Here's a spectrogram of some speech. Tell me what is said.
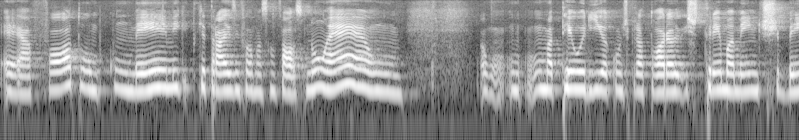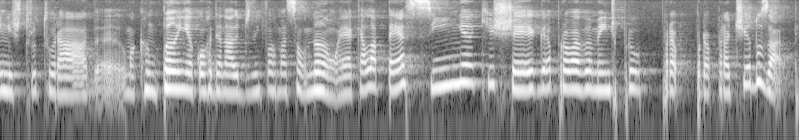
é a foto com meme que traz informação falsa. Não é um, uma teoria conspiratória extremamente bem estruturada, uma campanha coordenada de desinformação. Não, é aquela pecinha que chega, provavelmente, para a tia do Zap.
